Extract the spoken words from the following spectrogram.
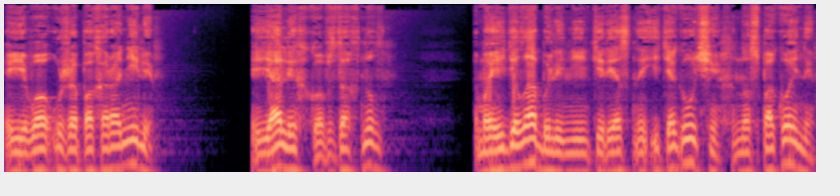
Его уже похоронили. Я легко вздохнул. Мои дела были неинтересны и тягучи, но спокойны,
